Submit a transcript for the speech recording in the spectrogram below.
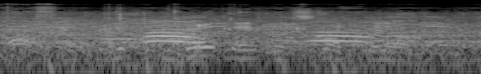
Boat maintenance stuff, know.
